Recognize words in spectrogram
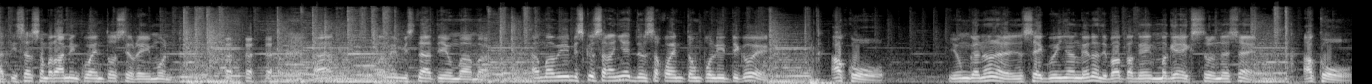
At isa sa maraming kwento si Raymond. ah, mamimiss natin yung mama. Ang mamimiss ko sa kanya dun sa kwentong politiko eh. Ako, yung gano'n eh, yung segue niya gano'n, di ba? Pag mag-extra na siya eh. Ako,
